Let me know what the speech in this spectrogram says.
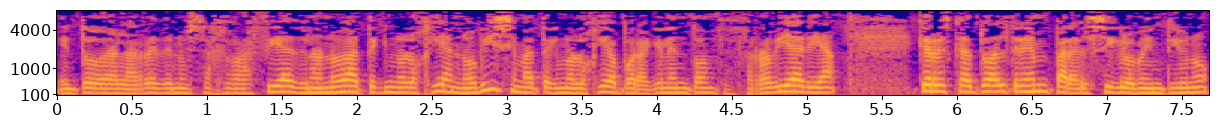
en toda la red de nuestra geografía de una nueva tecnología, novísima tecnología por aquel entonces ferroviaria, que rescató al tren para el siglo XXI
